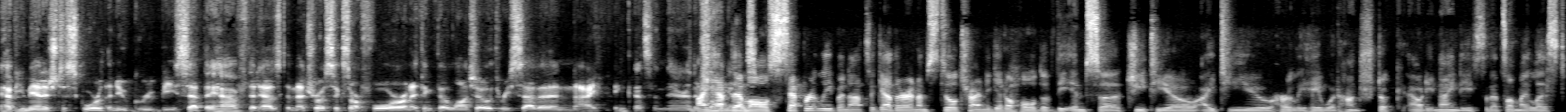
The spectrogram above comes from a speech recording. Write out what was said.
Have you managed to score the new Group B set they have that has the Metro 6R4 and I think the Lancia 037? I think that's in there. I have them else. all separately, but not together. And I'm still trying to get a hold of the IMSA GTO ITU Hurley Haywood Hans Stuck Audi 90. So that's on my list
